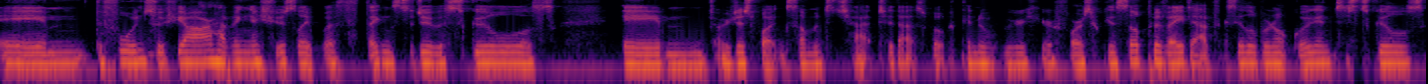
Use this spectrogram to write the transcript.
um, the phone. So if you are having issues like with things to do with schools, um, or just wanting someone to chat to, that's what we kind of we're here for. So we can still provide advocacy, though we're not going into schools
